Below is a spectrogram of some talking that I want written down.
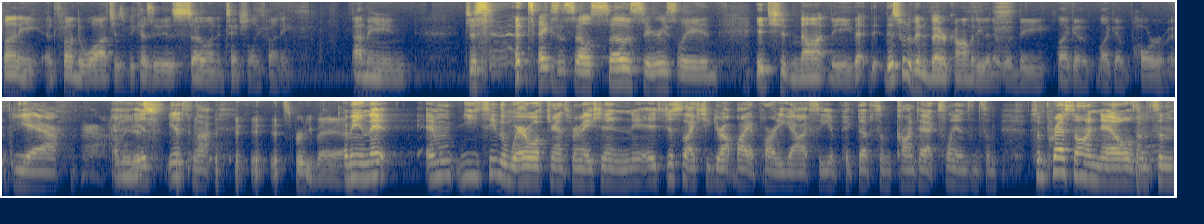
funny and fun to watch is because it is so unintentionally funny. I mean, just takes itself so seriously, and it should not be that. This would have been a better comedy than it would be like a like a horror movie. Yeah. I mean, It's it's it's not. it's pretty bad. I mean they. And you see the werewolf transformation. It's just like she dropped by a party galaxy and picked up some contact lens and some some press on nails and some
